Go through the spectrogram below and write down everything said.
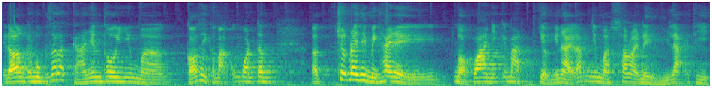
Đó là cái mục rất là cá nhân thôi nhưng mà có thể các bạn cũng quan tâm. À, trước đây thì mình hay để bỏ qua những cái mặt kiểu như này lắm nhưng mà sau này để ý lại thì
